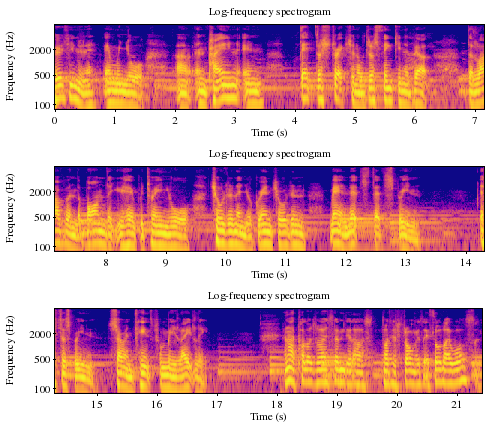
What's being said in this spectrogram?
Hurting and, and when you're uh, in pain and that distraction of just thinking about the love and the bond that you have between your children and your grandchildren, man, that's that's been that's just been so intense for me lately. And I apologise to them that I was not as strong as they thought I was. And,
